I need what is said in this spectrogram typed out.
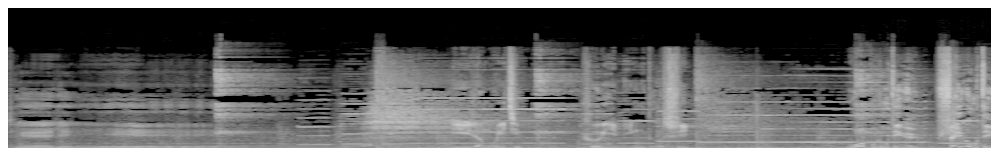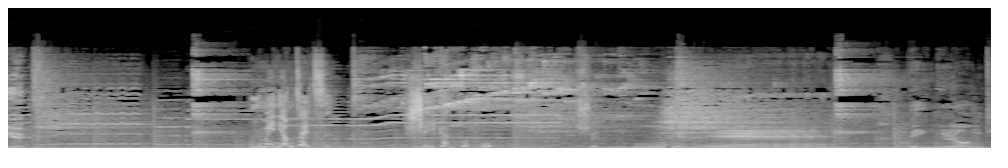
铁衣。以人为镜，可以明得失。我不入地狱，谁入地狱？武媚娘在此，谁敢不服？身无边，冰容体，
